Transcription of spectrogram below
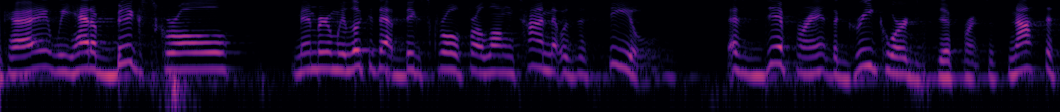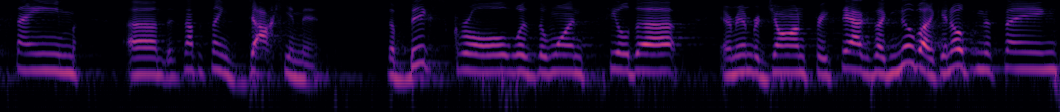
Okay, we had a big scroll. Remember, and we looked at that big scroll for a long time. That was the seals. That's different. The Greek word is different. So it's not the same. Um, it's not the same document. The big scroll was the one sealed up. And remember, John freaks out. He's like, nobody can open the thing.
